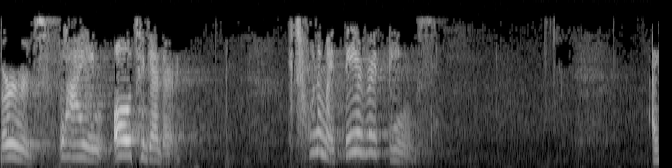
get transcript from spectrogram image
birds flying all together." It's one of my favorite things. I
